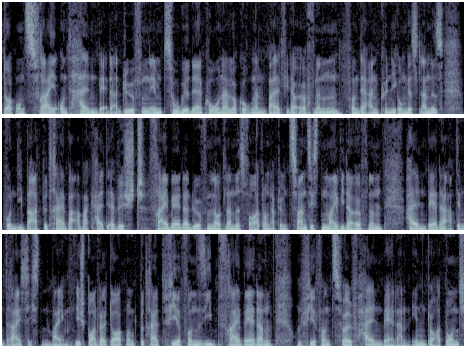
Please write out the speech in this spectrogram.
Dortmunds Frei- und Hallenbäder dürfen im Zuge der Corona-Lockerungen bald wieder öffnen. Von der Ankündigung des Landes wurden die Badbetreiber aber kalt erwischt. Freibäder dürfen laut Landesverordnung ab dem 20. Mai wieder öffnen, Hallenbäder ab dem 30. Mai. Die Sportwelt Dortmund betreibt vier von sieben Freibädern und vier von zwölf Hallenbädern in Dortmund.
